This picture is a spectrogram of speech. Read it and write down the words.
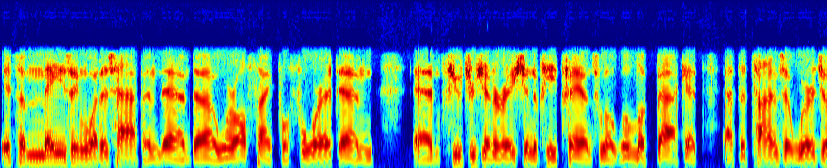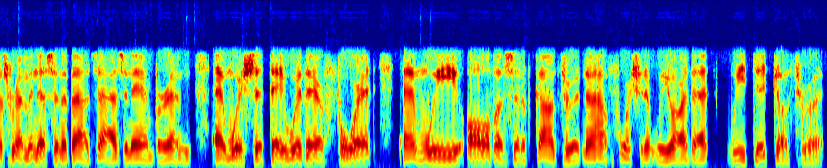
it's amazing what has happened, and uh, we're all thankful for it. And and future generation of Heat fans will will look back at at the times that we're just reminiscent about Zaz and Amber, and and wish that they were there for it. And we, all of us that have gone through it, know how fortunate we are that we did go through it.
